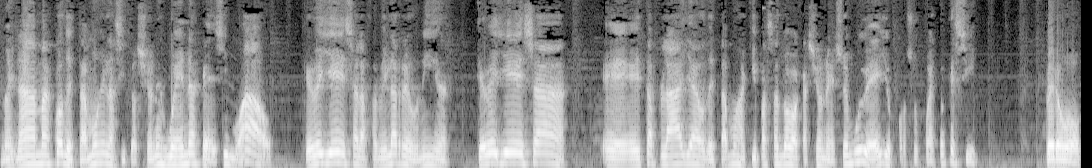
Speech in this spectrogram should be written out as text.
No es nada más cuando estamos en las situaciones buenas que decimos, wow, qué belleza la familia reunida, qué belleza eh, esta playa donde estamos aquí pasando vacaciones. Eso es muy bello, por supuesto que sí. Pero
